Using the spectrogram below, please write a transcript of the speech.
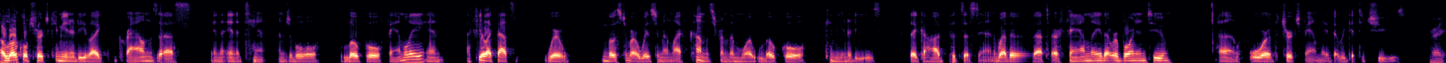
A local church community like grounds us in a, in a tangible local family. And i feel like that's where most of our wisdom in life comes from the more local communities that god puts us in whether that's our family that we're born into um, or the church family that we get to choose. Right.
